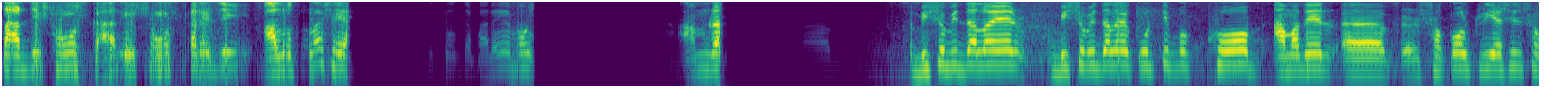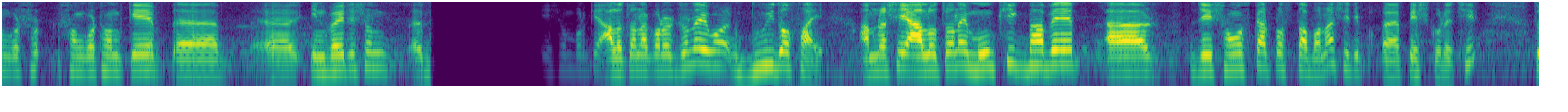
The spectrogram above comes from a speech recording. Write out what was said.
তার যে সংস্কার, এই সংস্কারের যে আলোচনা সেই চলতে পারে এবং আমরা বিশ্ববিদ্যালয়ের বিশ্ববিদ্যালয়ের কর্তৃপক্ষ আমাদের সকল ক্রিয়াশীল সংগঠন- সংগঠনকে ইনভাইটেশন আলোচনা করার জন্য এবং দুই দফায় আমরা সেই আলোচনায় মৌখিকভাবে যে সংস্কার প্রস্তাবনা সেটি পেশ করেছি। তো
